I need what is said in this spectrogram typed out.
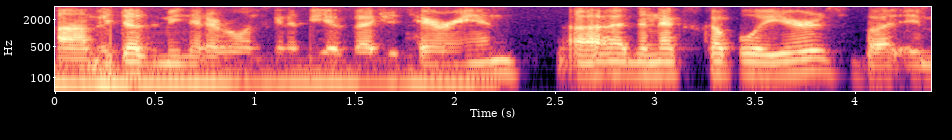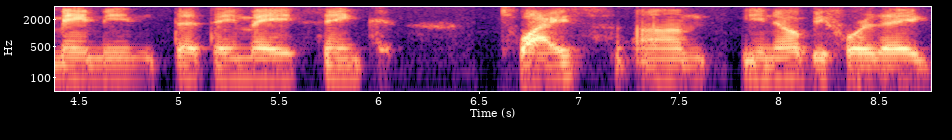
um, it doesn't mean that everyone's going to be a vegetarian uh, the next couple of years, but it may mean that they may think twice, um, you know, before they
